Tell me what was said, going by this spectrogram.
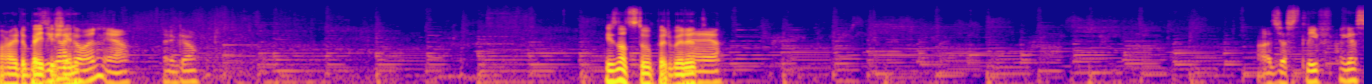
Alright, the Is bait he is gonna in. go in? Yeah, there you go. He's not stupid with Yeah, it. yeah. I'll just leave, I guess.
